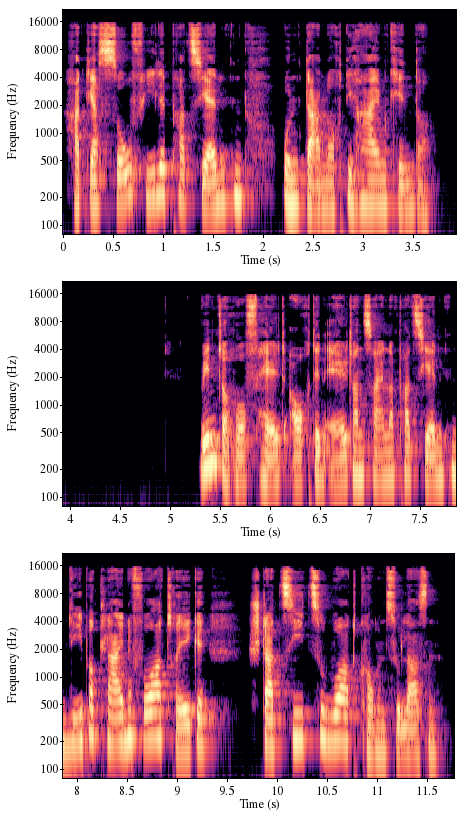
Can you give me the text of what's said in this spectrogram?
hat ja so viele Patienten und dann noch die Heimkinder. Winterhoff hält auch den Eltern seiner Patienten lieber kleine Vorträge, statt sie zu Wort kommen zu lassen.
